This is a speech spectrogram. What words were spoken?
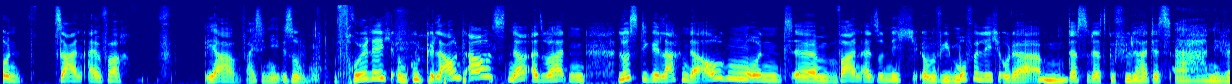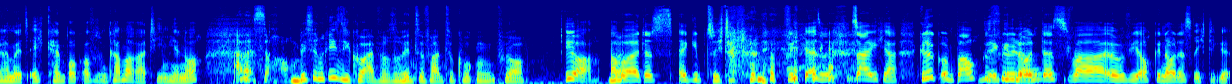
und sahen einfach ja, weiß ich nicht, so fröhlich und gut gelaunt aus. Ne? Also wir hatten lustige, lachende Augen und ähm, waren also nicht irgendwie muffelig oder mhm. dass du das Gefühl hattest, ah, nee, wir haben jetzt echt keinen Bock auf so ein Kamerateam hier noch. Aber es ist doch auch ein bisschen Risiko, einfach so hinzufahren, zu gucken. Ja, ja, ne? aber das ergibt sich dann irgendwie. Also sage ich ja, Glück und Bauchgefühl ja, genau. und das war irgendwie auch genau das richtige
